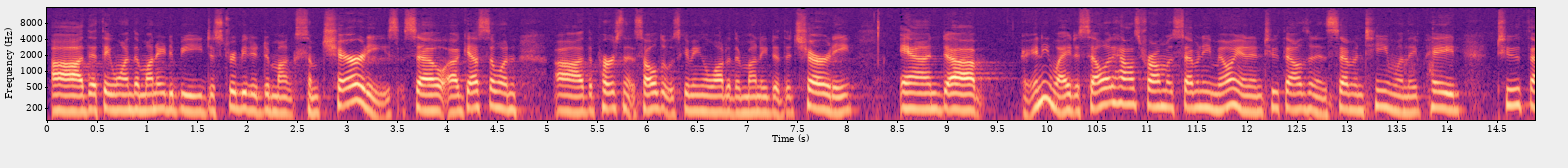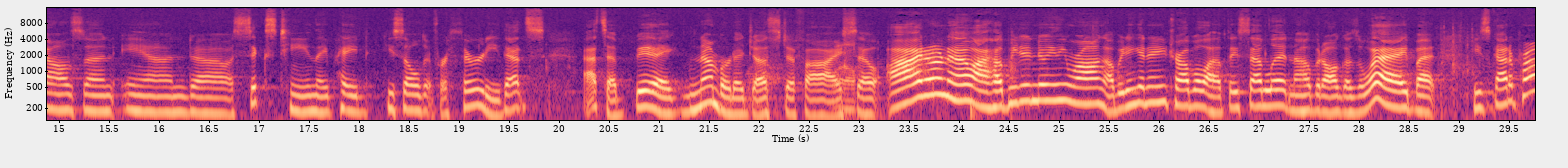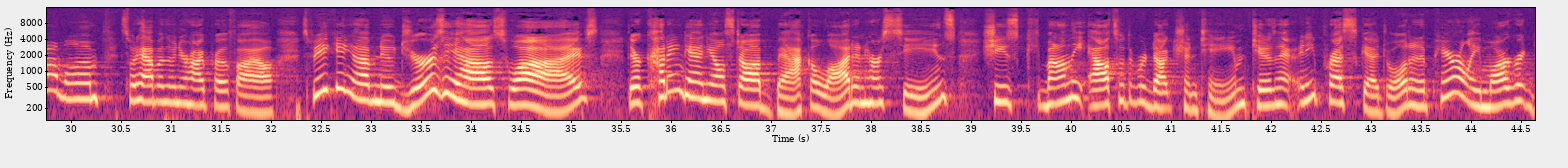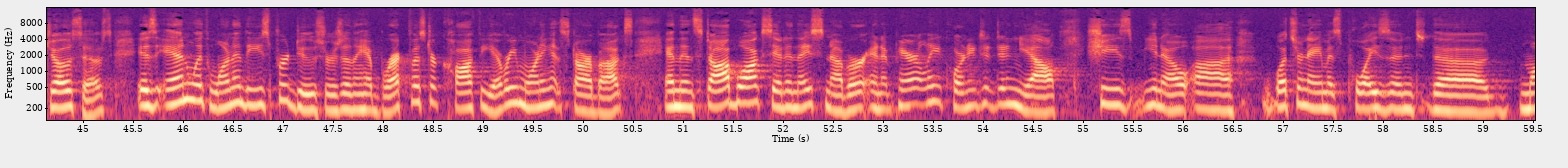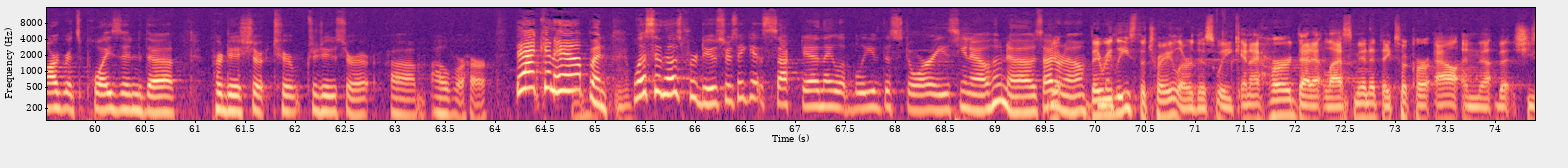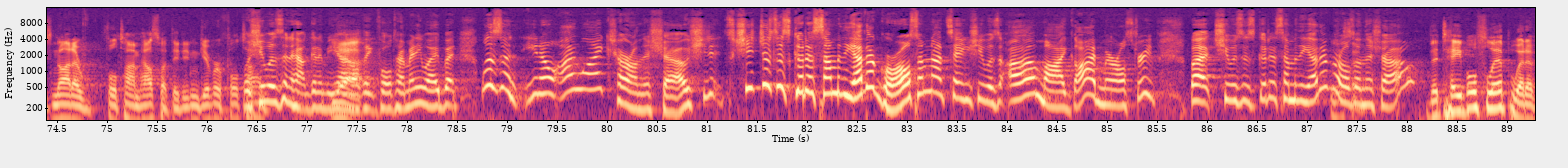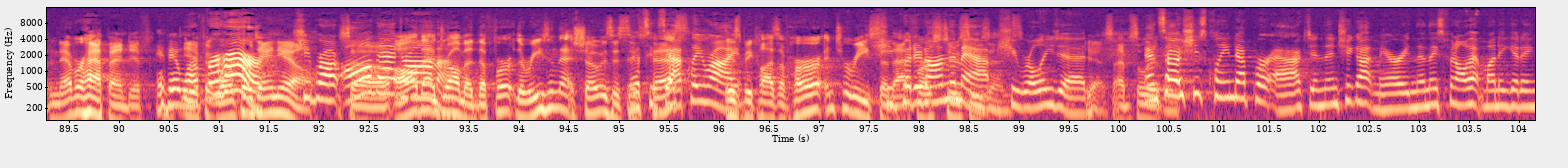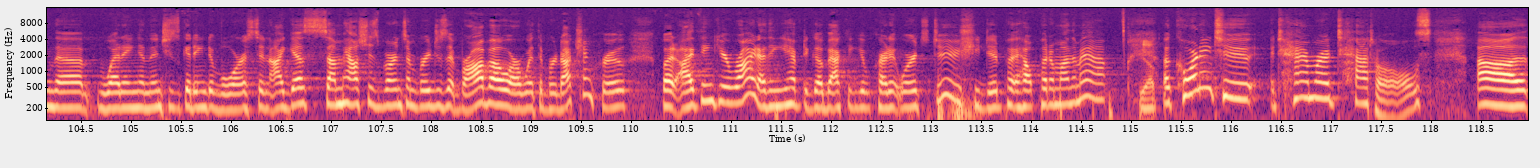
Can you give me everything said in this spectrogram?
Uh, that they wanted the money to be distributed amongst some charities. So I guess someone, uh, the person that sold it, was giving a lot of their money to the charity. And uh, anyway, to sell a house for almost 70 million in 2017, when they paid 2016, they paid. He sold it for 30. That's that's a big number to justify. So I don't know. I hope he didn't do anything wrong. I hope he didn't get in any trouble. I hope they settle it, and I hope it all goes away. But he's got a problem. That's what happens when you're high profile. Speaking of New Jersey housewives, they're cutting Danielle Staub back a lot in her scenes. She's on the outs with the production team. She doesn't have any press scheduled. And apparently, Margaret Josephs is in with one of these producers, and they have breakfast or coffee every morning at Starbucks. And then Staub walks in and they snub her. And apparently, according to Danielle, she's, you know, uh, what's her name has poisoned the, Margaret's poisoned the producer, to, producer um, over her. That can happen. Mm-hmm. Listen, those producers, they get sucked in. They believe the stories. You know, who knows? I don't know. They released the trailer this week, and I heard that at last minute they took her out, and that, that she's not a full time housewife. They didn't give her full time. Well, she wasn't going to be, I don't think, full time anyway. But listen, you know, I liked her on the show. She, she's just as good as some of the other girls. I'm not saying she was, oh my God, Meryl Streep, but she was as good as some of the other girls on the show. The table flip would have never happened if If it weren't for weren't her. Danielle. She brought So, all that drama. all that drama. The fir- the reason that show is a That's success exactly right. is because of her and Teresa. She put it on the map. seasons. She really did. Yes, absolutely. And so she's cleaned up her act, and then she got married, and then they spent all that money getting the wedding, and then she's getting divorced. And I guess somehow she's burned some bridges at Bravo or with the production crew. But I think you're right. I think you have to go back and give credit where it's due. She did put, help put them on the map. Yep. According to Tamara Tattles, uh,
